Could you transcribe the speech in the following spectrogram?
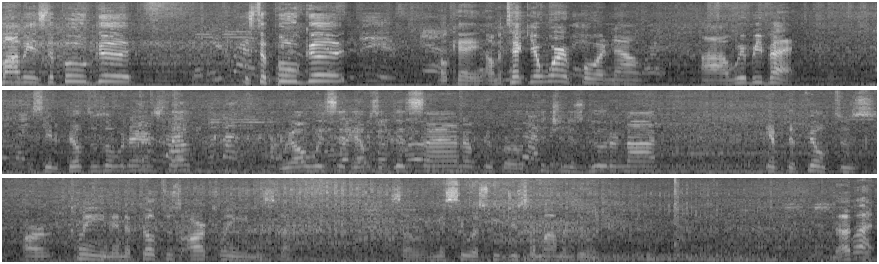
Mommy, is the food good? Is the food good? Okay, I'm gonna take your word for it now. Uh, we'll be back. You see the filters over there and stuff? We always said that was a good sign of if a kitchen is good or not, if the filters are clean, and the filters are clean and stuff. So let me see what Sweet Juice and Mama doing. Nothing. What?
